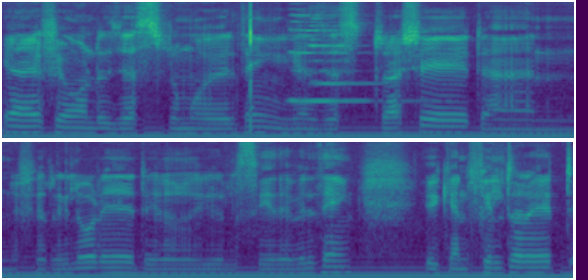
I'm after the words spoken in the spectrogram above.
yeah if you want to just remove everything you can just trash it and if you reload it you'll, you'll see everything. You can filter it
